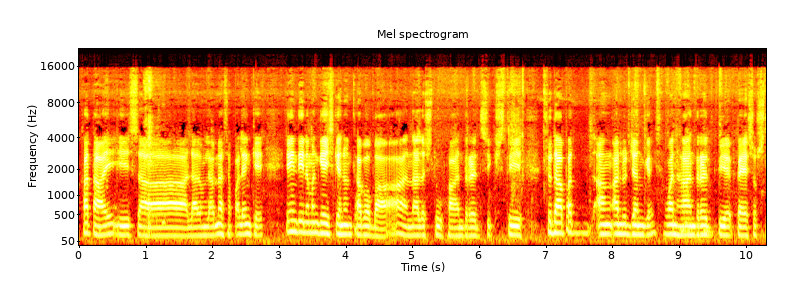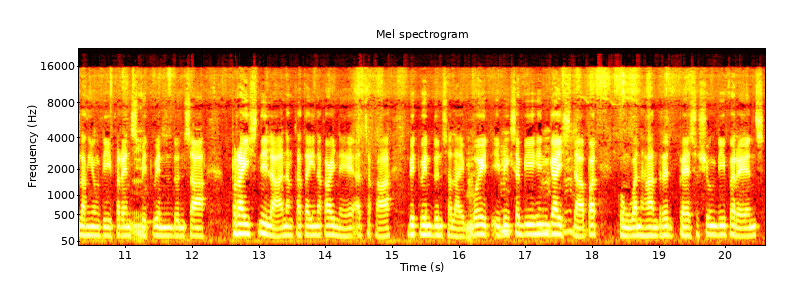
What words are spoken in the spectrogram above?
katay is ah, lalong lalo na sa palengke eh, hindi naman guys ganun kababa nalos 260 so dapat ang ano dyan guys 100 pi- pesos lang yung difference between dun sa price nila ng katay na karne at saka between dun sa live weight. Ibig sabihin guys, dapat kung 100 pesos yung difference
